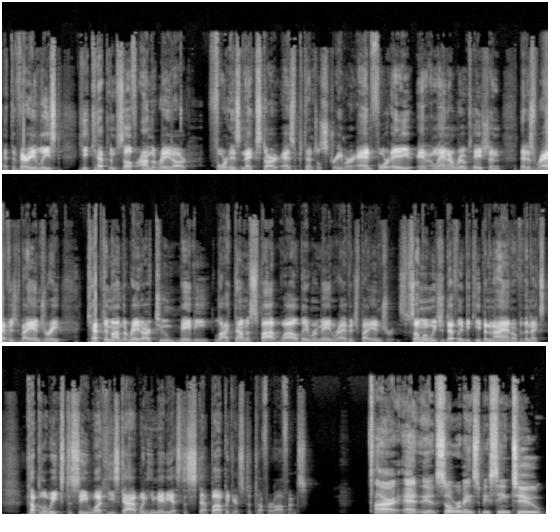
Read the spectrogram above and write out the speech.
At the very least, he kept himself on the radar for his next start as a potential streamer and for a an Atlanta rotation that is ravaged by injury, kept him on the radar to maybe lock down a spot while they remain ravaged by injuries. Someone we should definitely be keeping an eye on over the next couple of weeks to see what he's got when he maybe has to step up against a tougher offense. All right, and it still remains to be seen too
